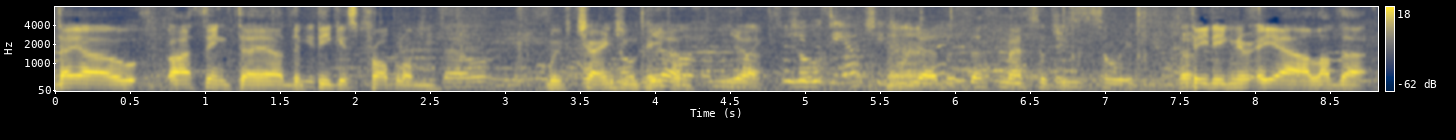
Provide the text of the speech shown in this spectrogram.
They are, I think, they are the biggest problem with changing people. Yeah, yeah, yeah. yeah that messaging. Feeding, yeah, I love that.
